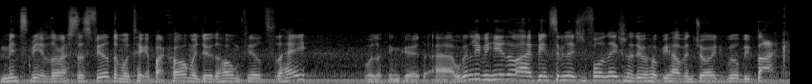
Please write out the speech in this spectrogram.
mincemeat of the rest of this field. Then we'll take it back home and do the home fields for the hay. We're looking good. Uh, we're going to leave it here, though. I've been Simulation 4 Nation. I do hope you have enjoyed. We'll be back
